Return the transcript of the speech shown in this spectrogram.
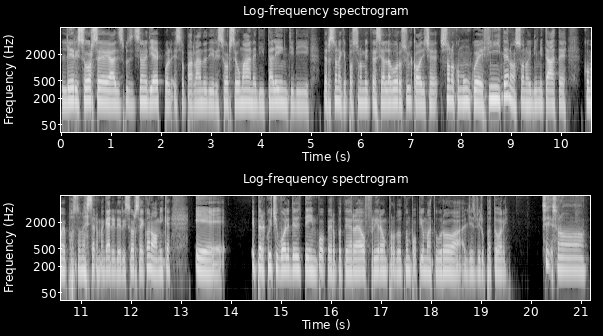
le risorse a disposizione di Apple, e sto parlando di risorse umane, di talenti, di persone che possono mettersi al lavoro sul codice, sono comunque finite, non sono illimitate come possono essere magari le risorse economiche e, e per cui ci vuole del tempo per poter offrire un prodotto un po' più maturo agli sviluppatori. Sì, sono,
